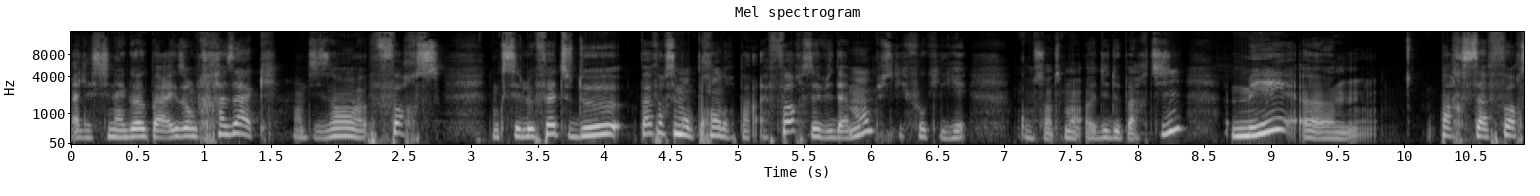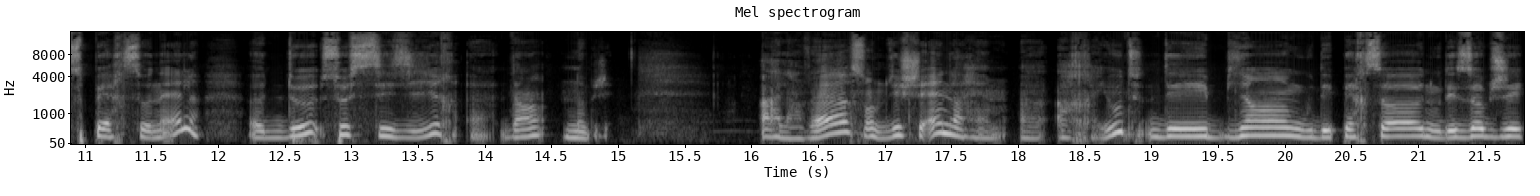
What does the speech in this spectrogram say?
à la synagogue par exemple chazak en disant force. Donc c'est le fait de pas forcément prendre par la force évidemment puisqu'il faut qu'il y ait consentement des deux parties, mais par sa force personnelle, euh, de se saisir euh, d'un objet. À l'inverse, on dit chez Lahem euh, des biens ou des personnes ou des objets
